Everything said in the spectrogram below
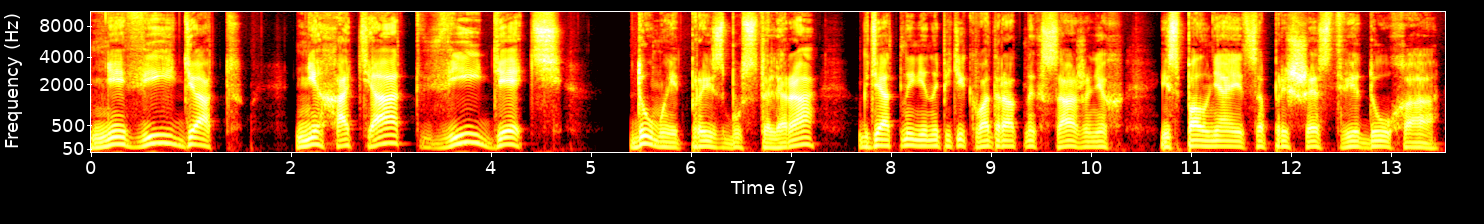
не видят, не хотят видеть. Думает про избу столяра, где отныне на пяти квадратных саженях исполняется пришествие духа.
